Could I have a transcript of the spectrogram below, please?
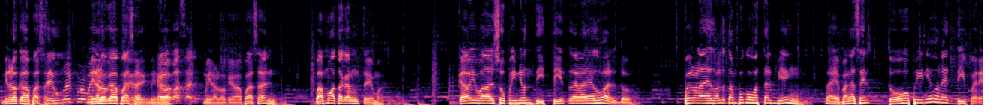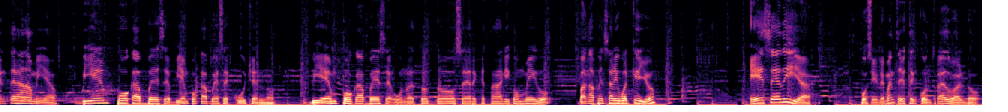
Mira lo que va a pasar. Según el promedio Mira lo que va a pasar. Mira ¿Qué lo, va a pasar? Mira lo que va a pasar. Vamos a atacar un tema. Gaby va a dar su opinión distinta a la de Eduardo. Pero la de Eduardo tampoco va a estar bien. O sea, van a ser dos opiniones diferentes a la mía. Bien pocas veces, bien pocas veces, escúchenlo. Bien pocas veces uno de estos dos seres que están aquí conmigo van a pensar igual que yo. Ese día, posiblemente yo esté en contra de Eduardo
